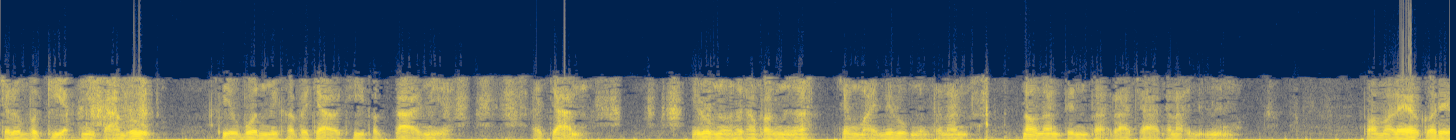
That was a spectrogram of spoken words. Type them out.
เฉลิมพระเกียรติมีสามรูป ที่อุบลมีข้าพเจ้าที่ภาคใต้มีอาจารย์ มีรูปหนึ่งในทางภาคเหนือเชียงใหม่มีรูปหนึ่งเท่านั้น นอกนั้นเป็นพระราชาคณะอื่นๆ พอมาแล้วก็ได้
